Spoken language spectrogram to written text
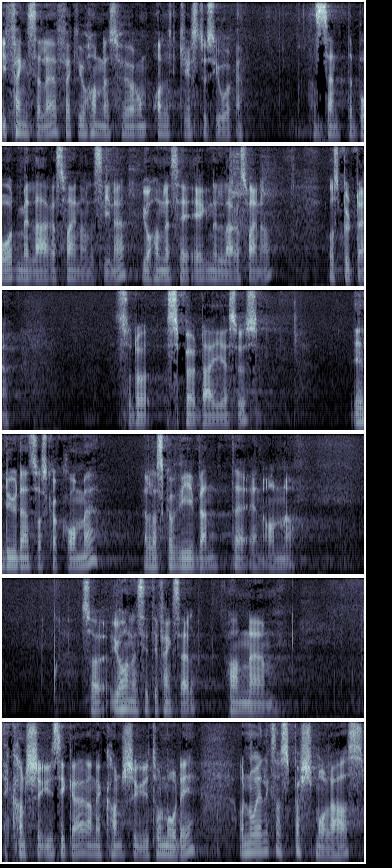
I fengselet fikk Johannes høre om alt Kristus gjorde. Han sendte båd med læresveinene sine. Johannes har egne læresveiner. Og spurte så da spør de Jesus er du den som skal komme, eller skal vi vente en annen? Så Johannes sitter i fengsel. Han eh, er kanskje usikker, han er kanskje utålmodig. Og nå er liksom spørsmålet hans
